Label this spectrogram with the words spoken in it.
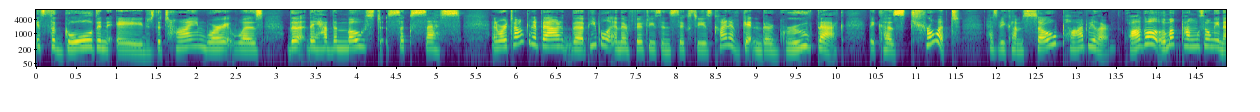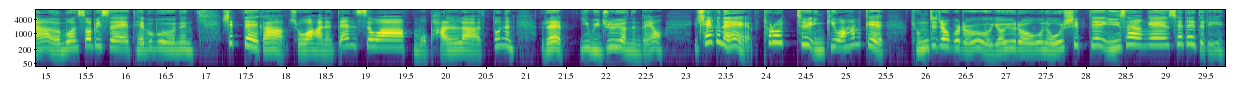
It's the golden age, the time where it was the they had the most success. And we're talking about the people in their 50s and 60s kind of getting their groove back because trot has become so popular. 과거 음악 방송이나 음원 서비스의 대부분은 10대가 좋아하는 댄스와 뭐 발라 또는 랩이 위주였는데요. 최근에 트로트 인기와 함께 경제적으로 여유로운 50대 이상의 세대들이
